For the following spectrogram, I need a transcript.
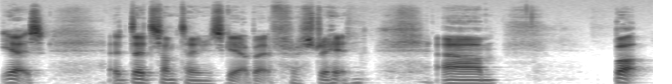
yes, it did sometimes get a bit frustrating, um, but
